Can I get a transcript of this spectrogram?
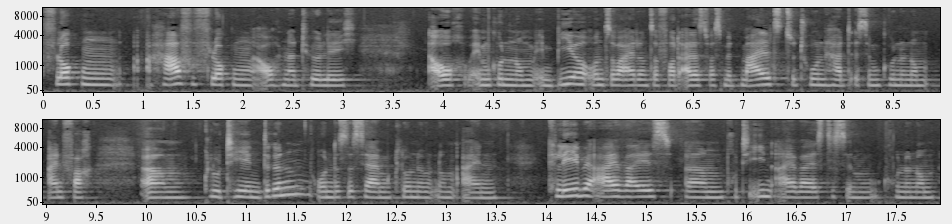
Flocken, Haferflocken auch natürlich, auch im Grunde genommen im Bier und so weiter und so fort. Alles, was mit Malz zu tun hat, ist im Grunde genommen einfach ähm, Gluten drin und es ist ja im Grunde genommen ein Klebeeiweiß, ähm, Proteineiweiß, das im Grunde genommen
